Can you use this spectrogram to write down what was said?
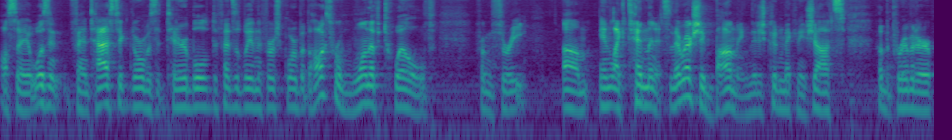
I'll say it wasn't fantastic, nor was it terrible defensively in the first quarter. But the Hawks were one of twelve from three um, in like 10 minutes. So they were actually bombing. They just couldn't make any shots from the perimeter.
